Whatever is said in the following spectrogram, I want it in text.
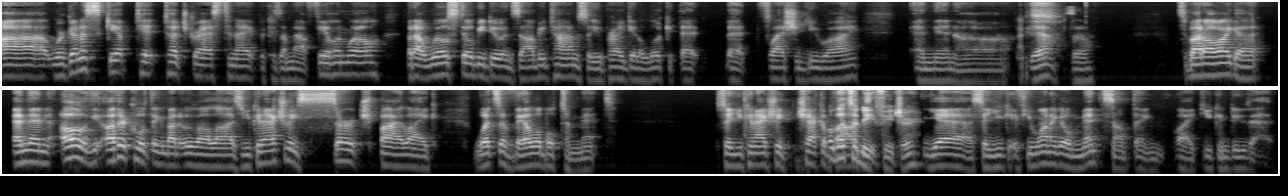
Uh, we're gonna skip t- touch grass tonight because I'm not feeling well but I will still be doing zombie time. So you'll probably get a look at that that flashy UI. And then uh nice. yeah, so it's about all I got. And then oh, the other cool thing about Ooh La La is you can actually search by like what's available to mint. So you can actually check a. Oh, box. that's a neat feature. Yeah. So you, if you want to go mint something, like you can do that,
